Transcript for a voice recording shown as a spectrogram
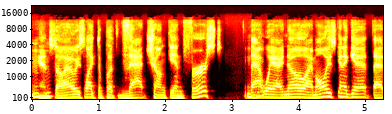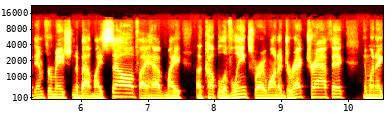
Mm-hmm. And so I always like to put that chunk in first Mm-hmm. That way I know I'm always going to get that information about myself. I have my a couple of links where I want to direct traffic. And when I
